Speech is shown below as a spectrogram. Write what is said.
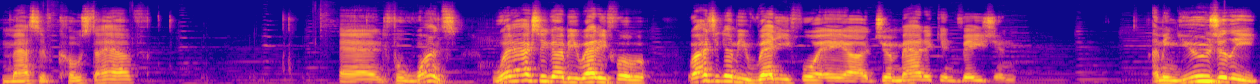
massive coast I have. And for once, we're actually going to be ready for we're actually going to be ready for a uh, dramatic invasion. I mean, usually,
